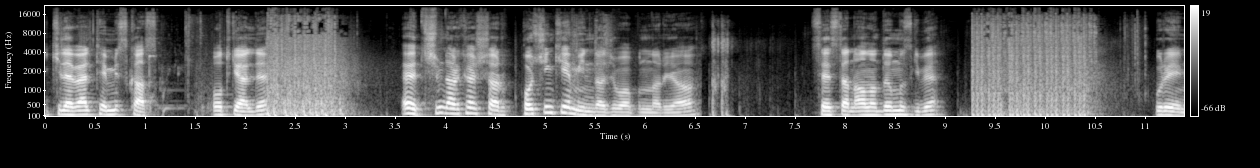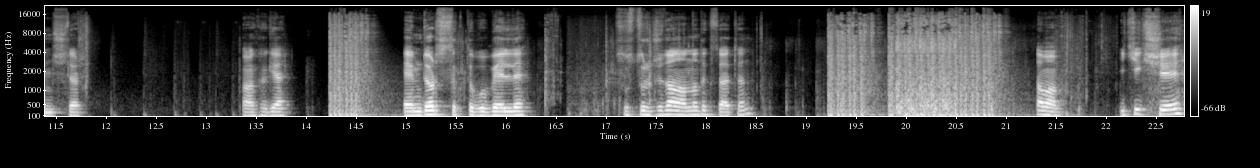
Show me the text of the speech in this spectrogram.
2 level temiz kask. Bot geldi. Evet şimdi arkadaşlar Pochinki'ye mi indi acaba bunlar ya? Sesten anladığımız gibi. Buraya inmişler. Kanka gel. M4 sıktı bu belli. Susturucudan anladık zaten. Tamam. İki kişi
